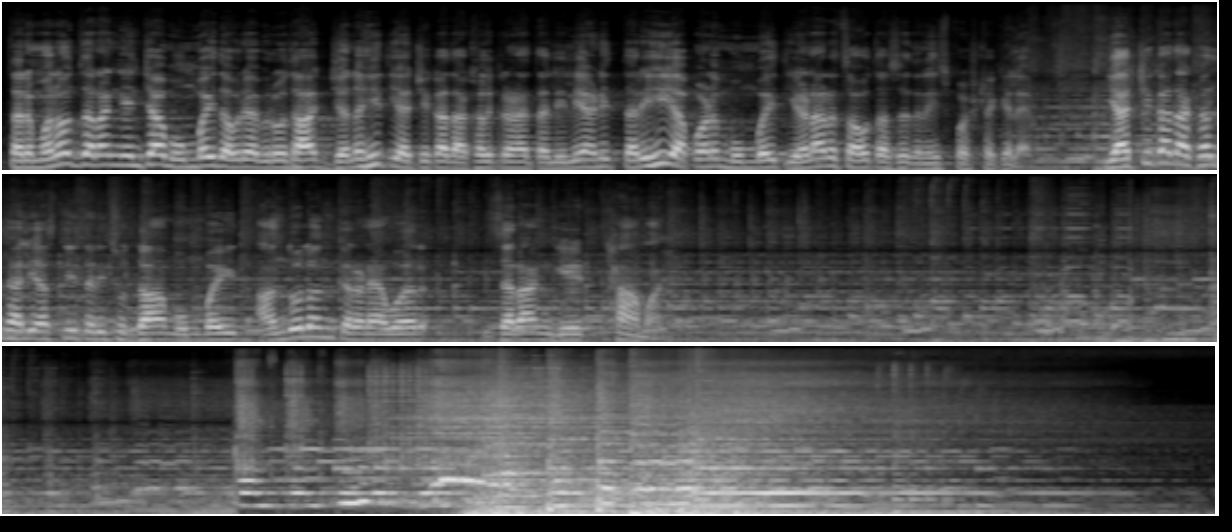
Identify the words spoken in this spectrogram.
तर मनोज जरांगेंच्या मुंबई दौऱ्याविरोधात जनहित याचिका दाखल करण्यात आलेली आणि तरीही आपण मुंबईत येणारच आहोत असं त्यांनी स्पष्ट केलं आहे याचिका दाखल झाली असली तरी सुद्धा मुंबईत आंदोलन करण्यावर जरांगे ठाम आहे Thank you.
